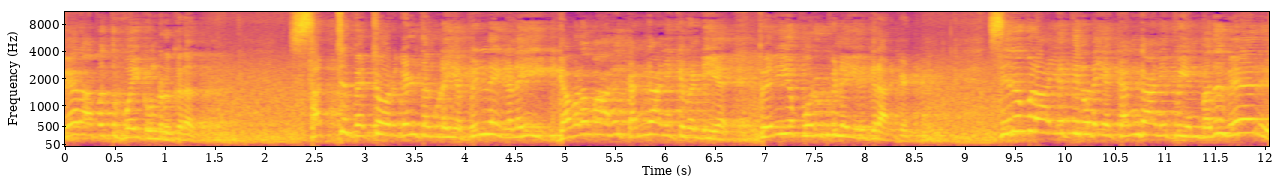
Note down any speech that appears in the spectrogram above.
பேராபத்து போய் கொண்டிருக்கிறது. சற்று பெற்றோர்கள் தங்களுடைய பிள்ளைகளை கவனமாக கண்காணிக்க வேண்டிய பெரிய பொறுப்பிலே இருக்கிறார்கள். சிறுபிராயத்தினுடைய கண்காணிப்பு என்பது வேறு.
